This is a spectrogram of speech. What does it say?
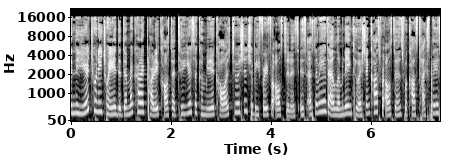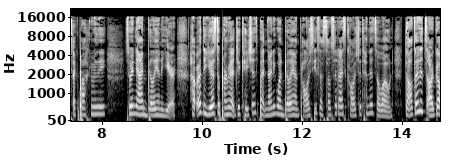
In the year 2020, the Democratic Party calls that two years of community college tuition should be free for all students. It's estimated that eliminating tuition costs for all students will cost taxpayers approximately 79 billion a year. However, the U.S. Department of Education spent 91 billion on policies that subsidize college attendance alone. The authors argue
